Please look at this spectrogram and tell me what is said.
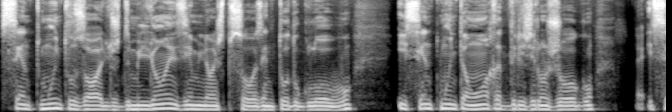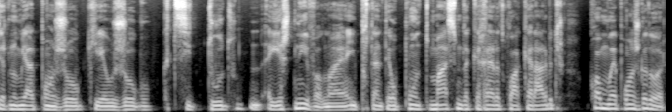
sente muito os olhos de milhões e milhões de pessoas em todo o globo e sente muita honra de dirigir um jogo e ser nomeado para um jogo que é o jogo que decide tudo a este nível, não é? E portanto é o ponto máximo da carreira de qualquer árbitro, como é para um jogador.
